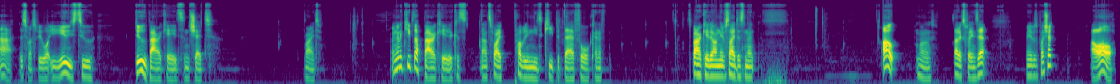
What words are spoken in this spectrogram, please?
Ah, this must be what you use to do barricades and shit. Right. I'm gonna keep that barricaded because that's why I probably need to keep it there for kind of. It's barricaded on the other side, isn't it? Oh, well, that explains it. I able to push it? Oh.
